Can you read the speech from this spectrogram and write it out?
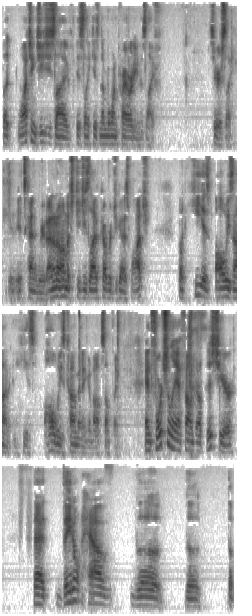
but watching GGs live is like his number one priority in his life. Seriously, it, it's kind of weird. I don't know how much GGs live coverage you guys watch, but he is always on and he is always commenting about something. And fortunately, I found out this year that they don't have the the the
